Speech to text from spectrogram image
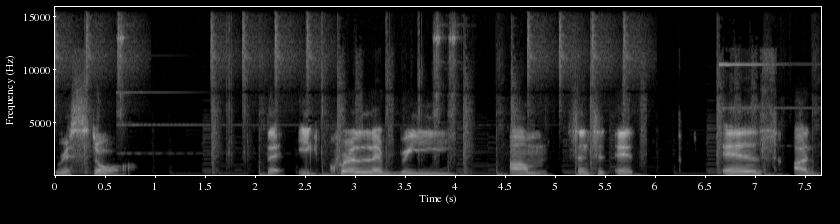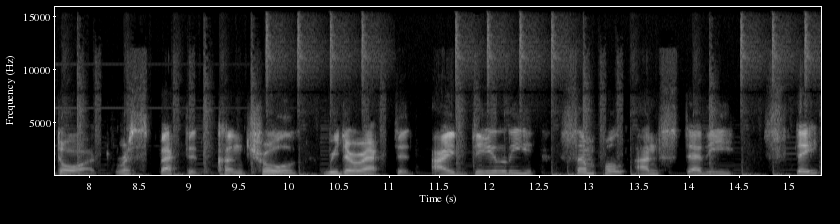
restore the equilibrium um, since it is adored, respected, controlled, redirected, ideally simple and steady state.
